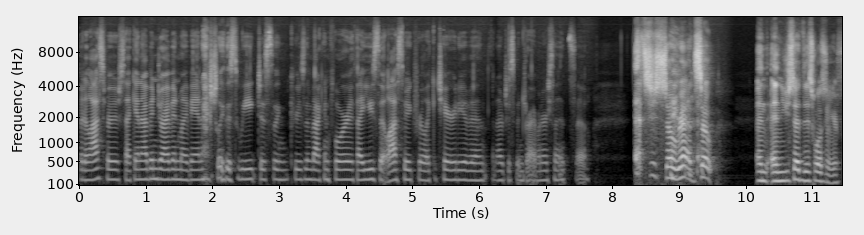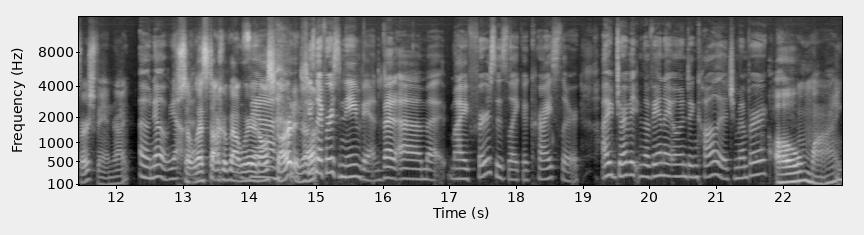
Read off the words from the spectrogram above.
but it lasts for a second. I've been driving my van actually this week, just like cruising back and forth. I used it last week for like a charity event, and I've just been driving her since. So. That's just so rad. So, and and you said this wasn't your first van, right? Oh no, yeah. So let's talk about where it all started. She's huh? my first name van, but um, my first is like a Chrysler. I drive it in the van I owned in college. Remember? oh my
